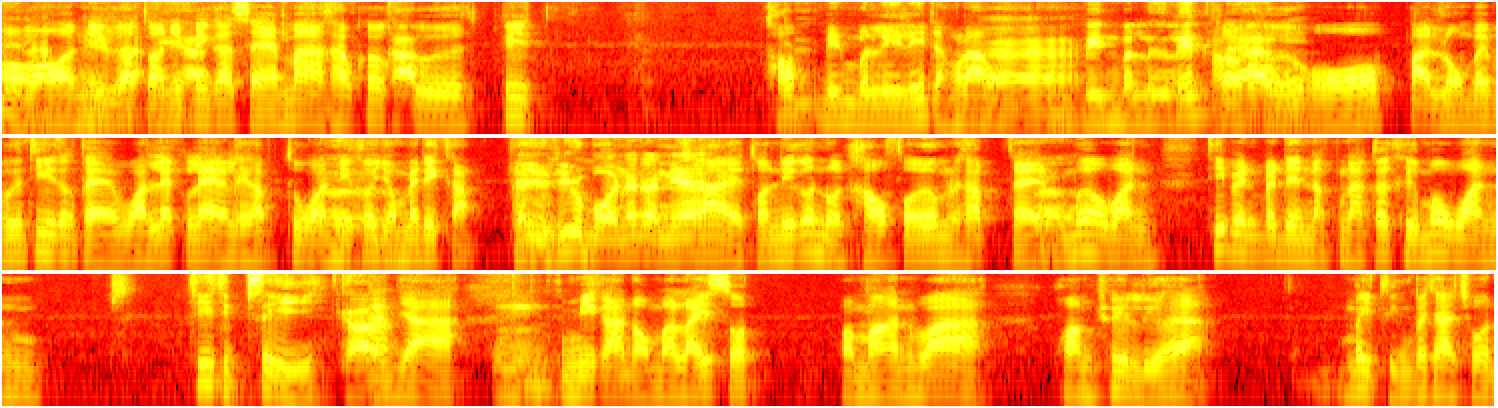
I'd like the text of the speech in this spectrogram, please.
อ๋อนี่แหละก็ตอนนี้เป็นกระแสมากครับก็ครับคือพี่ท็อปบินบริลิตของเราอ่าบิณฑ์ บรรลือฤทธิ์ก็นะฮะคือโอ้โหปัดลงไปพื้นที่ตั้งแต่วันแรก ๆ เลยครับ ทุกวันนี้เออก็ยังไม่ได้กลับแกอยู่ที่อุบลนะตอนเนี้ยใช่ตอนนี้ก็หนวดเคราเฟิ้มนะครับ แต่เออเมื่อวันที่เป็นประเด็นหนักๆก็คือเมื่อวันที่ครับ14 กันยาอืมมีการออกมาไลฟ์สดประมาณว่าความช่วยเหลืออะไม่ถึงประชาชน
